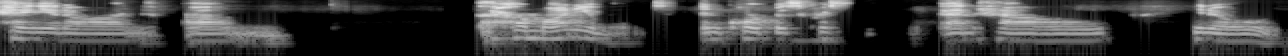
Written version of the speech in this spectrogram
hang it on um, her monument in Corpus Christi, and how you know,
